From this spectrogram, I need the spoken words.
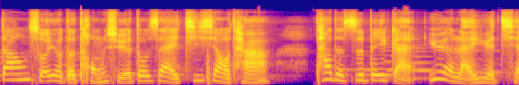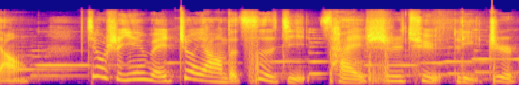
当所有的同学都在讥笑他，他的自卑感越来越强，就是因为这样的刺激才失去理智。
